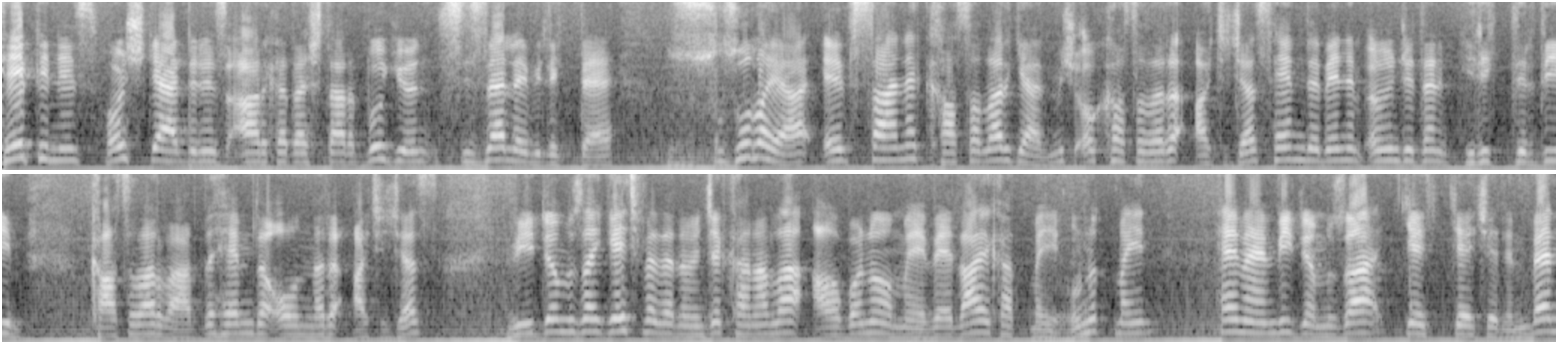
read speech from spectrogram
Hepiniz hoş geldiniz arkadaşlar. Bugün sizlerle birlikte Zula'ya efsane kasalar gelmiş. O kasaları açacağız. Hem de benim önceden biriktirdiğim kasalar vardı. Hem de onları açacağız. Videomuza geçmeden önce kanala abone olmayı ve like atmayı unutmayın. Hemen videomuza geç geçelim. Ben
